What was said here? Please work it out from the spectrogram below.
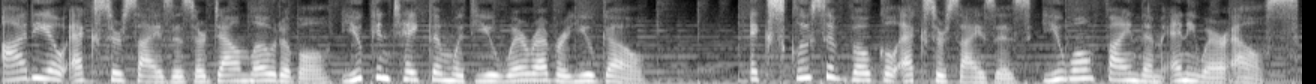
Audio exercises are downloadable, you can take them with you wherever you go. Exclusive vocal exercises, you won't find them anywhere else.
